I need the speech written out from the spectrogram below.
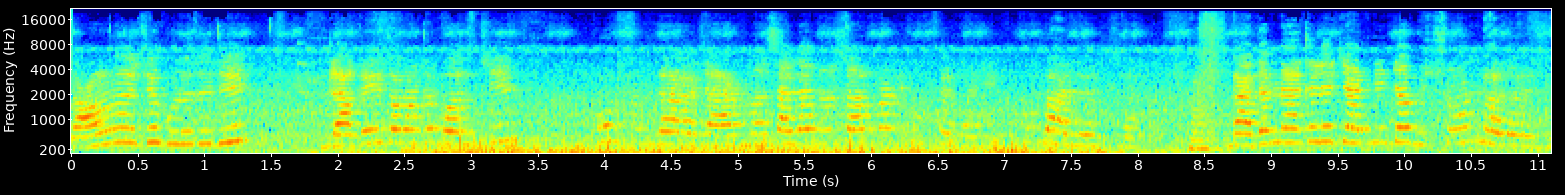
দারুণ হয়েছে বুড়ো দিদি। ব্লগেই তোমাকে বলছি খুব সুন্দর হয়েছে আর মশলা দোসা আমার খুব ফেভারিট খুব ভালো হয়েছে। বাদাম নারকেলের চাটনিটা ভীষণ ভালো হয়েছে।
